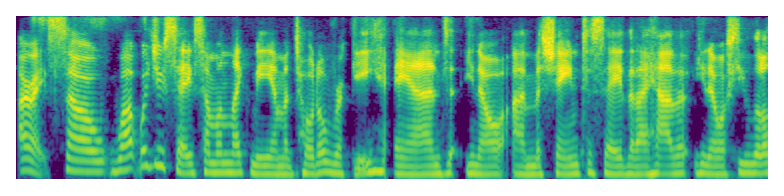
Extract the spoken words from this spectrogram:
All right. So, what would you say, someone like me? I'm a total rookie, and you know, I'm ashamed to say that I have, you know, a few little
